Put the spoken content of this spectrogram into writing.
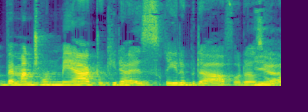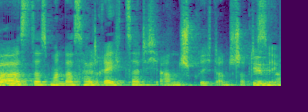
wenn man schon merkt, okay, da ist Redebedarf oder Ja. sowas, dass man das halt rechtzeitig anspricht, anstatt das Genau.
